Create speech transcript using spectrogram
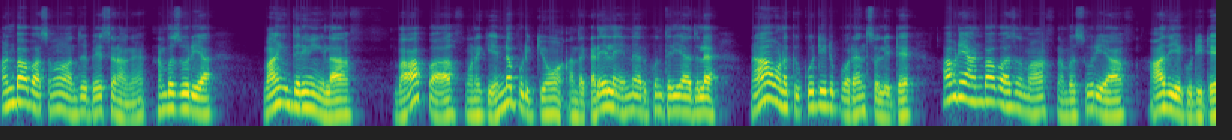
அன்பா பாசமாக வந்து பேசுகிறாங்க நம்ம சூர்யா வாங்கி தருவீங்களா? பாப்பா உனக்கு என்ன பிடிக்கும்? அந்த கடையில் என்ன இருக்குன்னு தெரியாதுல்ல? நான் உனக்கு கூட்டிகிட்டு போகிறேன்னு சொல்லிட்டு அப்படியே அன்பா பாசமாக நம்ம சூர்யா ஆதியை கூட்டிகிட்டு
